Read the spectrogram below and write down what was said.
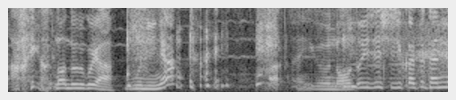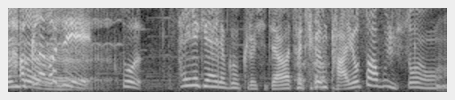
아이고 너 누구야? 문이냐? 아, 이거 너도 이제 시집 갈 때 됐는데. 아 큰아버지 또 살 얘기하려고 그러시죠 저 지금 다이어트 하고 있어요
